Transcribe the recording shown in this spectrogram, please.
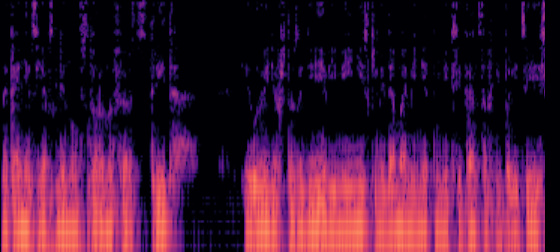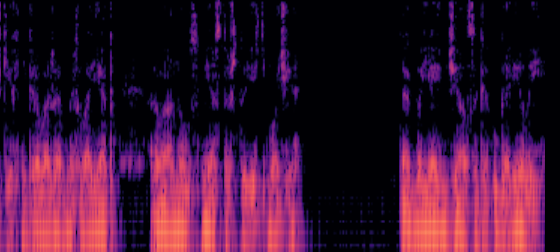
Наконец я взглянул в сторону Ферст-стрит и, увидев, что за деревьями и низкими домами нет ни мексиканцев, ни полицейских, ни кровожадных вояк, рванул с места, что есть мочи. Так бы я и мчался, как угорелый,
